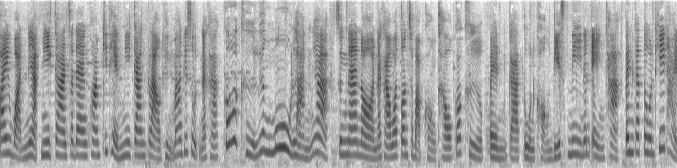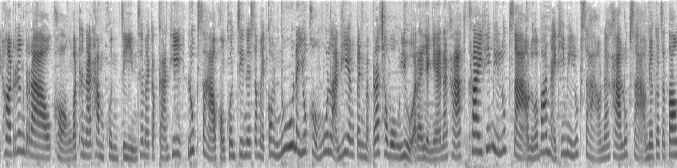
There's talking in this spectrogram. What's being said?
ไต้หวันเนี่ยมีการแสดงความคิดเห็นมีการกล่าวถึงมากที่สุดนะคะ ก็คือเรื่องมู่หลันค่ะ ซึ่งแน่นอนนะคะว่าต้นฉบับของเขาก็คือเป็นการ์ตูนของดิสนีย์นั่นเองค่ะ เป็นการ์ตูนที่ถ่ายทอดเรื่องราวของวัฒนธรรมคนจีน ใช่ไหมกับการที่ลูกสาวของคนจีนในสมัยก่อนนู่นในยุคของมู่หลันที่ยังเป็นแบบราชวงศ์อยู่อะไรอย่างเงี้ยนะคะ ใครที่มีลูกสาวหรือว่าบ้านไหนที่มีลูกูกสาวนะคะ ลูกสาวเนี่ยก็จะต้อง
